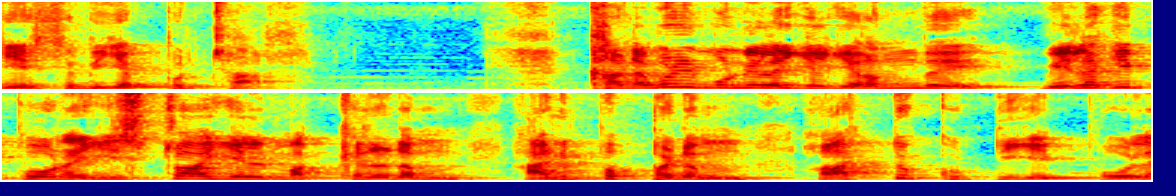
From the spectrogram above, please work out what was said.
இயேசு வியப்புற்றார். கடவுள் முன்னிலையில் இருந்து விலகிப்போன இஸ்ராயேல் மக்களிடம் அனுப்பப்படும் ஆட்டுக்குட்டியைப் போல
